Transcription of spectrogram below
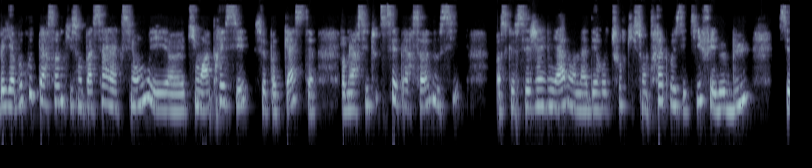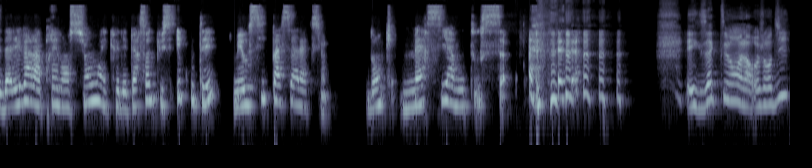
il y a beaucoup de personnes qui sont passées à l'action et euh, qui ont apprécié ce podcast. Je remercie toutes ces personnes aussi parce que c'est génial. On a des retours qui sont très positifs et le but, c'est d'aller vers la prévention et que les personnes puissent écouter, mais aussi passer à l'action. Donc, merci à vous tous. Exactement. Alors aujourd'hui,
